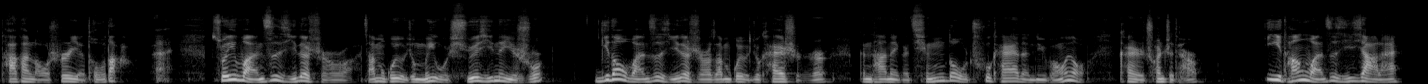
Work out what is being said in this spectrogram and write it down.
他看老师也头大，哎，所以晚自习的时候啊，咱们鬼友就没有学习那一说。一到晚自习的时候，咱们鬼友就开始跟他那个情窦初开的女朋友开始传纸条。一堂晚自习下来，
